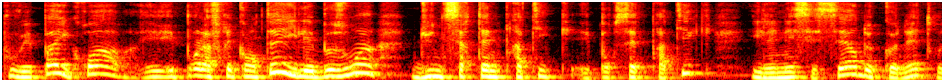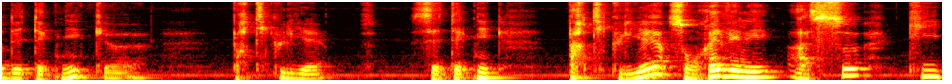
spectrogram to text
pouvez pas y croire. Et pour la fréquenter, il est besoin d'une certaine pratique. Et pour cette pratique, il est nécessaire de connaître des techniques euh, particulières. Ces techniques particulières sont révélées à ceux qui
